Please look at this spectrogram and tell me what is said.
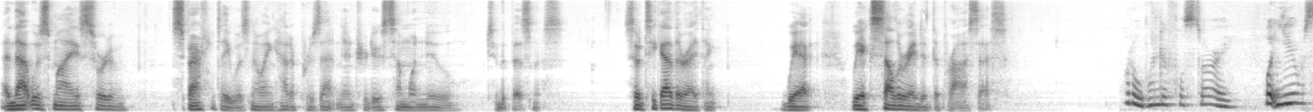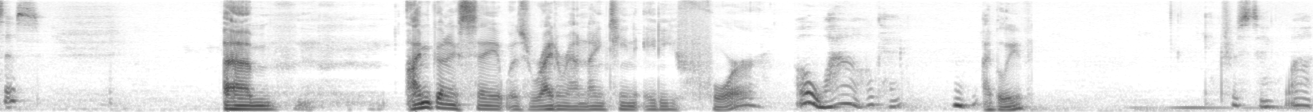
and that was my sort of specialty was knowing how to present and introduce someone new to the business. So together, I think we we accelerated the process. What a wonderful story! What year was this? Um, I'm going to say it was right around 1984. Oh wow! Okay. I believe. Interesting. Wow.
